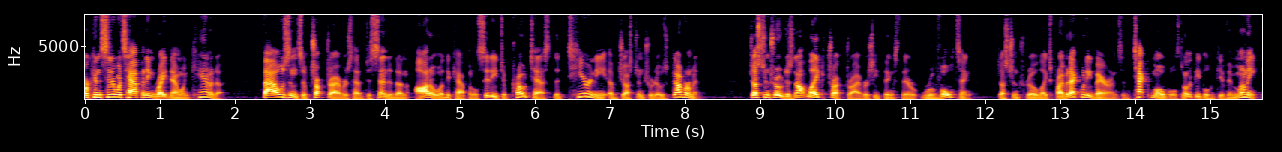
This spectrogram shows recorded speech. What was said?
Or consider what's happening right now in Canada. Thousands of truck drivers have descended on Ottawa, the capital city, to protest the tyranny of Justin Trudeau's government. Justin Trudeau does not like truck drivers. He thinks they're revolting. Justin Trudeau likes private equity barons and tech moguls and other people who give him money.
